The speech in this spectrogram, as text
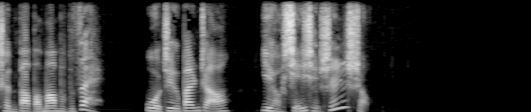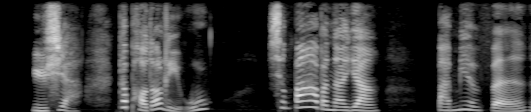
趁爸爸妈妈不在，我这个班长也要显显身手。于是啊，他跑到里屋，像爸爸那样，把面粉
